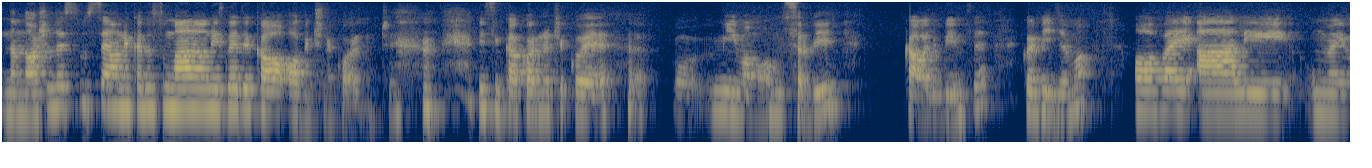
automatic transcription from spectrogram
namnožile su se, one kada su male, one izgledaju kao obične kornjače. Mislim kao kornjače koje mi imamo u Srbiji, kao ljubimce, koje vidimo. Ovaj, ali umeju,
